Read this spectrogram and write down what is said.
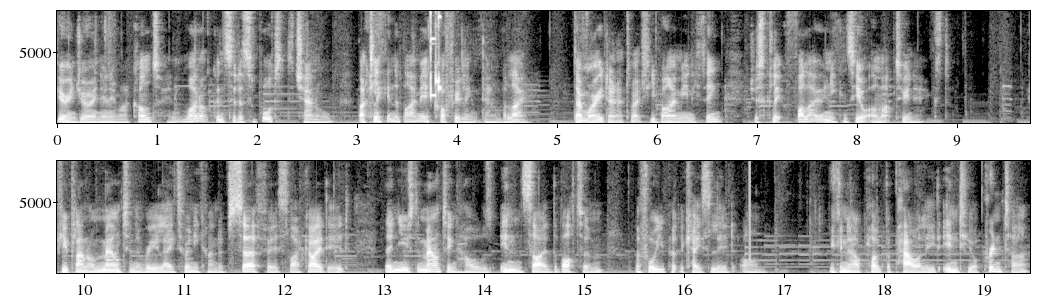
If you're enjoying any of my content, why not consider supporting the channel by clicking the buy me a coffee link down below. Don't worry, you don't have to actually buy me anything, just click follow and you can see what I'm up to next. If you plan on mounting the relay to any kind of surface like I did, then use the mounting holes inside the bottom before you put the case lid on. You can now plug the power lead into your printer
